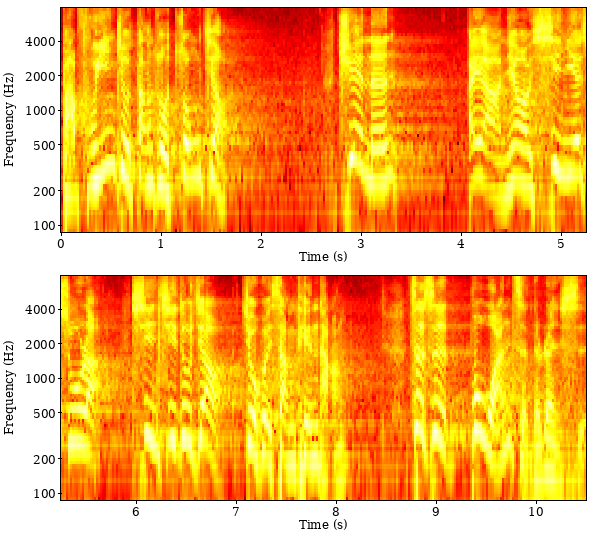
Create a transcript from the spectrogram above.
把福音就当做宗教。却能，哎呀，你要信耶稣了，信基督教就会上天堂，这是不完整的认识。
